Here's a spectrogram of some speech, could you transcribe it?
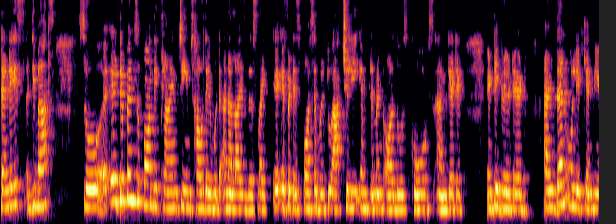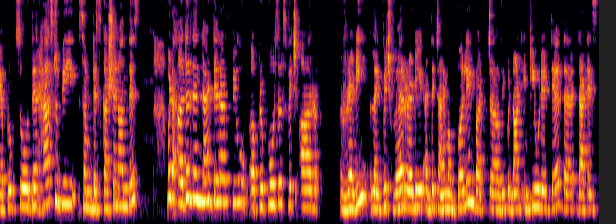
10 days at the max so uh, it depends upon the client teams how they would analyze this, like if it is possible to actually implement all those codes and get it integrated, and then only it can be approved. So there has to be some discussion on this. But other than that, there are few uh, proposals which are ready, like which were ready at the time of Berlin, but uh, we could not include it there. That that is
